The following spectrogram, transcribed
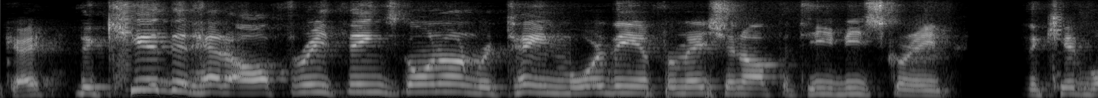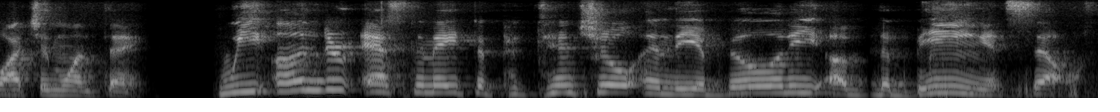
Okay. The kid that had all three things going on retained more of the information off the TV screen, the kid watching one thing. We underestimate the potential and the ability of the being itself.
